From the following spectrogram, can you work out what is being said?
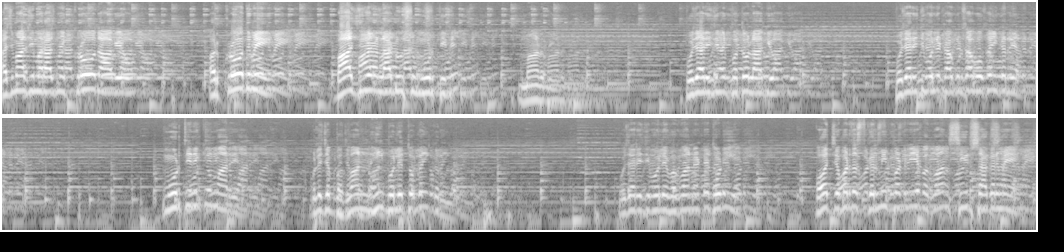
अजमा जी महाराज में क्रोध आ गयो, और क्रोध में बाजरा लाडू सु मूर्ति ने मार दी। पुजारी जी ने पतो ला गयो पुजारी जी बोले, ठाकुर साहब, वो कहीं कर रहा मूर्ति ने क्यों मार? बोले, जब भगवान नहीं बोले तो कहीं करूँगा। पुजारी जी बोले, भगवान अटे थोड़ी बहुत ज़बरदस्त गर्मी पड़ रही है, भगवान सीर सागर में।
